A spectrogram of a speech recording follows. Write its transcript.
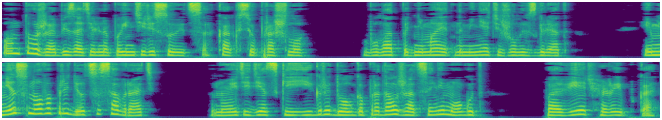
Он тоже обязательно поинтересуется, как все прошло. Булат поднимает на меня тяжелый взгляд. И мне снова придется соврать. Но эти детские игры долго продолжаться не могут. Поверь, рыбка,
